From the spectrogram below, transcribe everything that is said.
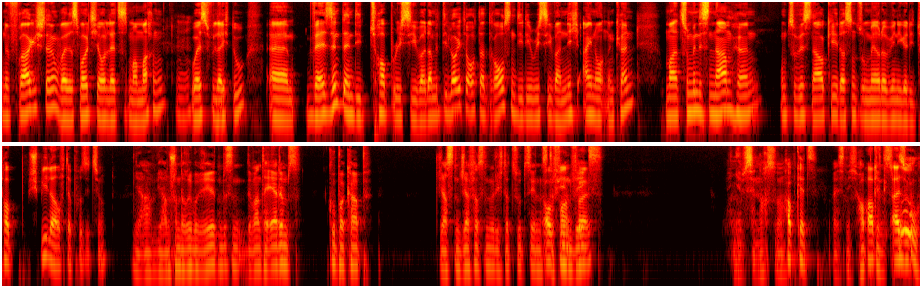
eine Fragestellung, weil das wollte ich auch letztes Mal machen. Mhm. Wes, vielleicht du. Ähm, wer sind denn die Top Receiver, damit die Leute auch da draußen, die die Receiver nicht einordnen können, mal zumindest einen Namen hören, um zu wissen, ah, okay, das sind so mehr oder weniger die Top Spieler auf der Position. Ja, wir haben schon darüber geredet, ein bisschen. Devante Adams, Cooper Cup, Justin Jefferson würde ich dazu zählen, Auf Stephon jeden Fall. Diggs. Wen gibt's denn noch so? Hopkins. Weiß nicht, Hopkins. also- uh,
